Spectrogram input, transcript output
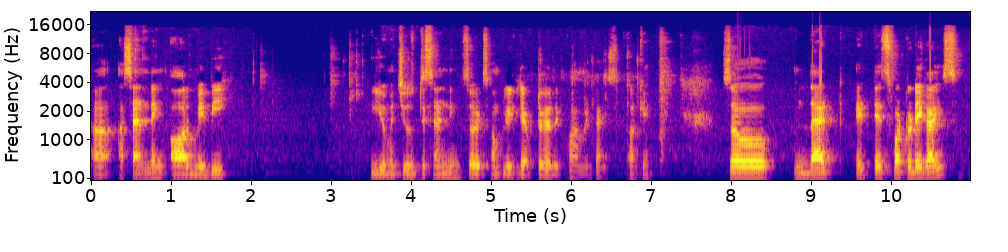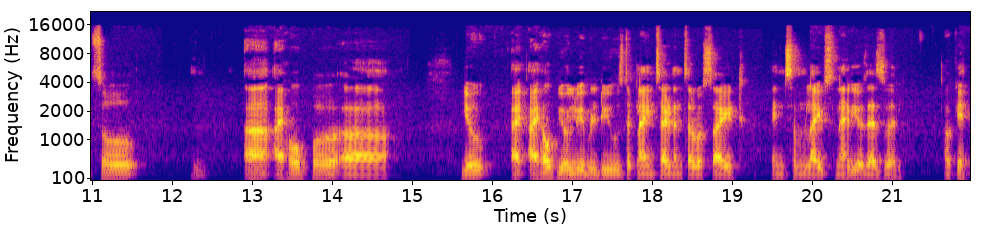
uh, ascending or maybe you may choose descending. So it's completely up to your requirement guys. Okay. So that it is for today guys. So uh, i hope uh, uh, you I, I hope you will be able to use the client side and server side in some live scenarios as well. Okay.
